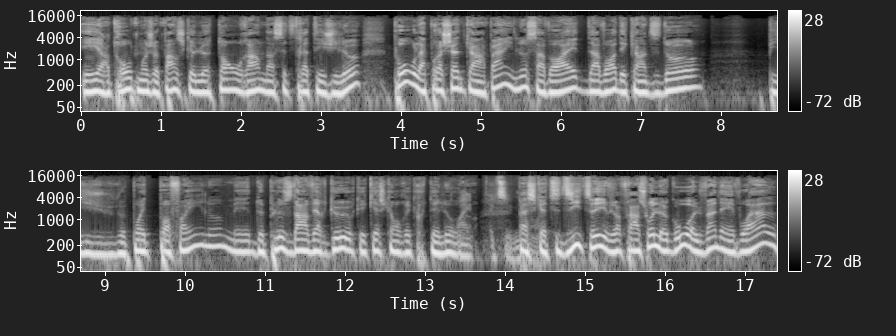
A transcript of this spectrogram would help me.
Et entre autres, moi, je pense que le ton rentre dans cette stratégie-là. Pour la prochaine campagne, là, ça va être d'avoir des candidats, puis je veux pas être pas fin, là, mais de plus d'envergure que qu'est-ce qu'ils ont recruté là. Ouais, Parce que tu dis, tu sais, François Legault a le vent d'un voile.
